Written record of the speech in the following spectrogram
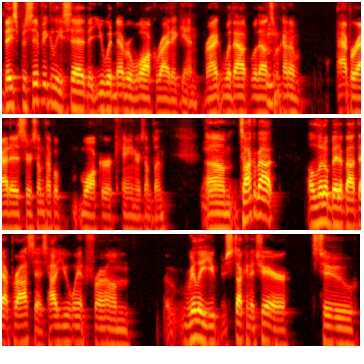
they specifically said that you would never walk right again, right, without without some kind of apparatus or some type of walker or cane or something. Um, talk about a little bit about that process, how you went from really you stuck in a chair to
